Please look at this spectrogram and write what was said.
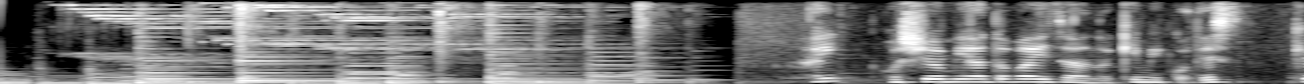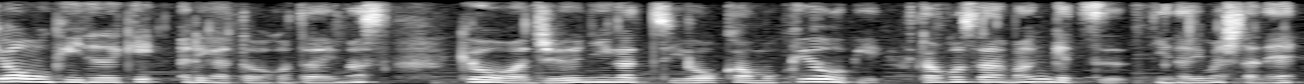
はい星読みアドバイザーのきみこです。今日も聞いていただきありがとうございます。今日は12月8日木曜日双子座満月になりましたね。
